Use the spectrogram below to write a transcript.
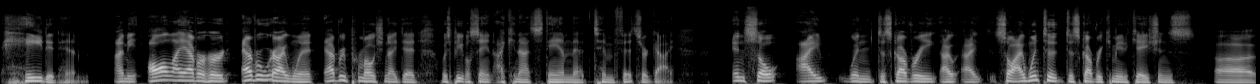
Hated him. I mean, all I ever heard, everywhere I went, every promotion I did, was people saying, "I cannot stand that Tim Fitzer guy." And so I, when Discovery, I, I so I went to Discovery Communications uh,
